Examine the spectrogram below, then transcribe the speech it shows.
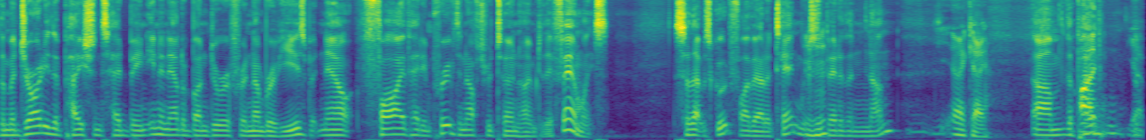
The majority of the patients had been in and out of Bundoora for a number of years, but now five had improved enough to return home to their families. So that was good, five out of 10, which is mm-hmm. better than none. Okay. Um, the I, paper, yeah,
